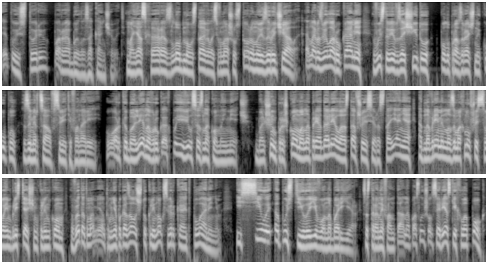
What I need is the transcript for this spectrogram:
Эту историю пора было заканчивать. Моя Схара злобно уставилась в нашу сторону и зарычала. Она развела руками, выставив защиту, полупрозрачный купол замерцал в свете фонарей. У Аркабалена в руках появился знакомый меч. Большим прыжком она преодолела оставшееся расстояние, одновременно замахнувшись своим блестящим клинком. В этот момент мне показалось, что клинок сверкает пламенем, и с силой опустила его на барьер. Со стороны фонтана послышался резкий хлопок,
